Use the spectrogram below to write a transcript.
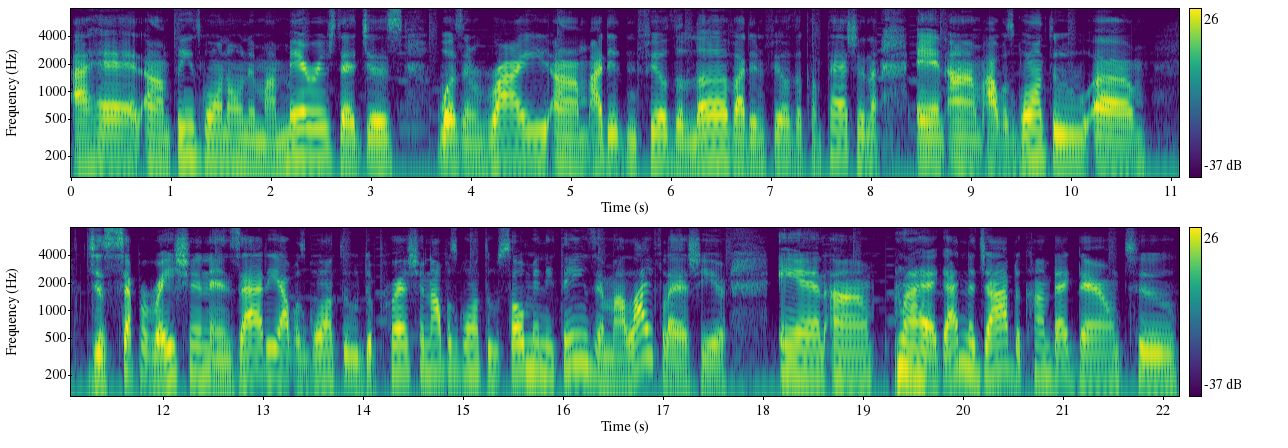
I had um, things going on in my marriage that just wasn't right. Um, I didn't feel the love, I didn't feel the compassion, and um, I was going through um, just separation, anxiety. I was going through depression. I was going through so many things in my life last year. And um, I had gotten a job to come back down to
